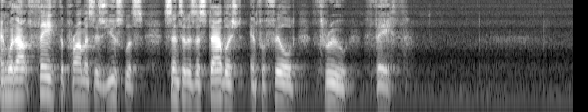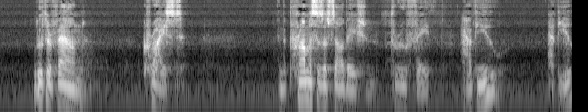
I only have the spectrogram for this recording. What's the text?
And without faith, the promise is useless, since it is established and fulfilled through faith. Luther found Christ and the promises of salvation through faith. Have you? Have you?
